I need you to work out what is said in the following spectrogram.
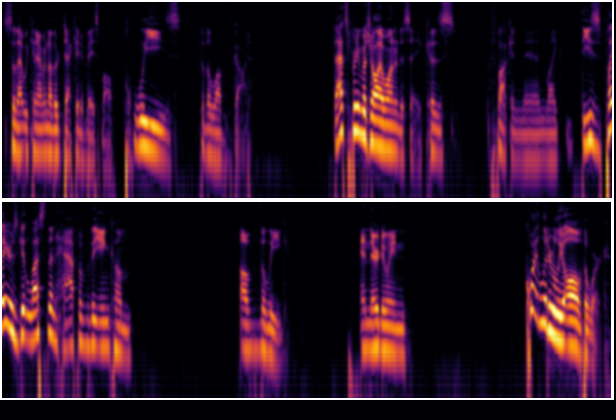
so that we can have another decade of baseball. Please, for the love of God. That's pretty much all I wanted to say cuz fucking man, like these players get less than half of the income of the league. And they're doing quite literally all of the work.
